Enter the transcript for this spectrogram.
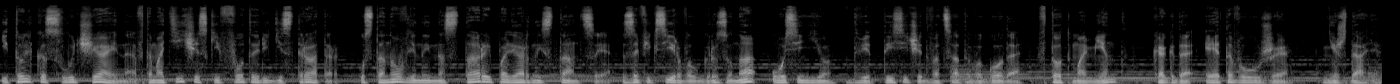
И только случайно автоматический фоторегистратор, установленный на старой полярной станции, зафиксировал грызуна осенью 2020 года, в тот момент, когда этого уже не ждали.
